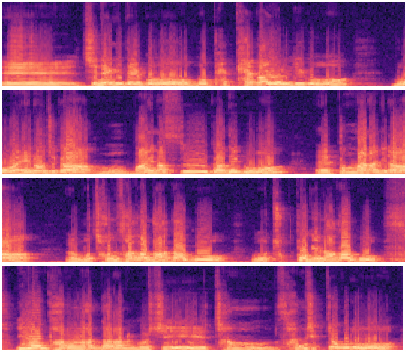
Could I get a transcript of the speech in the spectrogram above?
에, 진행이 되고 뭐 백해가 열리고 뭐 에너지가 음, 마이너스가 되고 에, 뿐만 아니라 어, 뭐 천사가 나가고 뭐 축복이 나가고 이런 발언을 한다라는 것이 참 상식적으로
